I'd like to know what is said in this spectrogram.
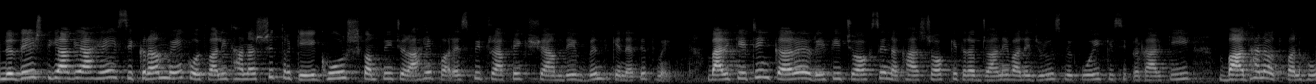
निर्देश दिया गया है। इसी क्रम में कोतवाली थाना क्षेत्र के घोष कंपनी चौराहे पर एसपी ट्रैफ़िक श्यामदेव बिंद के नेतृत्व में बैरिकेटिंग कर रेती चौक से नखास चौक की तरफ़ जाने वाले जुलूस में कोई किसी प्रकार की बाधा न उत्पन्न हो।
